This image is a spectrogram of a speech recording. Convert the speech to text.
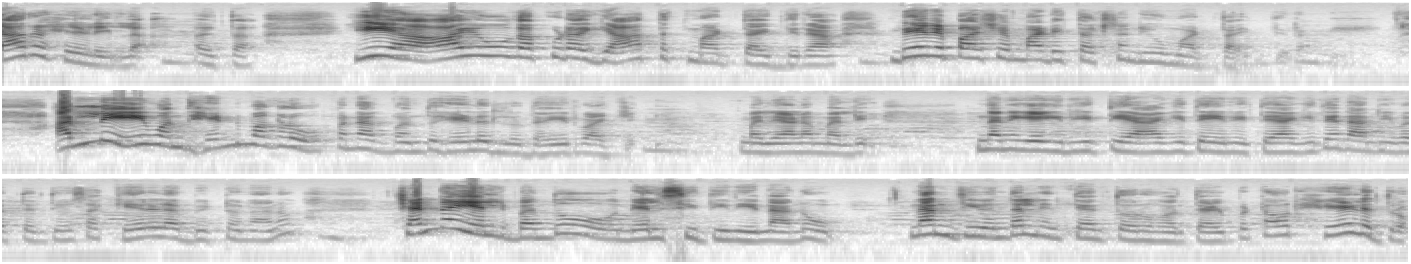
ಯಾರೂ ಹೇಳಿಲ್ಲ, ಆಯಿತಾ? ಈ ಆಯೋಗ ಕೂಡ ಯಾತಕ್ಕೆ ಮಾಡ್ತಾ ಇದ್ದೀರಾ? ಬೇರೆ ಭಾಷೆ ಮಾಡಿದ ತಕ್ಷಣ ನೀವು ಮಾಡ್ತಾ ಇದ್ದೀರಾ? ಅಲ್ಲಿ ಒಂದು ಹೆಣ್ಮಗಳು ಓಪನ್ ಆಗಿ ಬಂದು ಹೇಳಿದ್ಲು ಧೈರ್ಯವಾಗಿ, ಮಲಯಾಳಮಲ್ಲಿ. ನನಗೆ ಈ ರೀತಿ ಆಗಿದೆ, ಈ ರೀತಿ ಆಗಿದೆ. ನಾನು ಇವತ್ತಿನ ದಿವಸ ಕೇರಳ ಬಿಟ್ಟು ನಾನು ಚೆನ್ನೈಯಲ್ಲಿ ಬಂದು ನೆಲೆಸಿದ್ದೀನಿ ನಾನು. ನನ್ನ ಜೀವನದಲ್ಲಿ ನಿಂತೆಂಥವ್ರು ಅಂತ ಹೇಳ್ಬಿಟ್ಟು ಅವ್ರು ಹೇಳಿದ್ರು.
